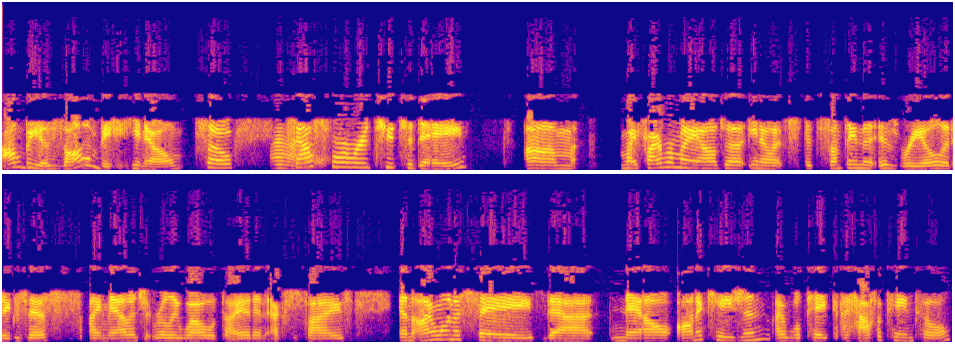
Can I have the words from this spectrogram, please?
I'll be a zombie, you know. So fast forward to today, um, my fibromyalgia, you know, it's it's something that is real. It exists. I manage it really well with diet and exercise. And I want to say that now, on occasion, I will take a half a pain pill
